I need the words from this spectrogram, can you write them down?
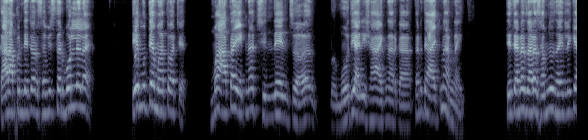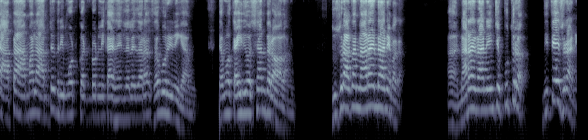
काल आपण त्याच्यावर सविस्तर बोललेलो आहे. ते मुद्दे महत्त्वाचे आहेत. मग आता एकनाथ शिंदेचं मोदी आणि शहा ऐकणार का? तर ते ऐकणार नाहीत. ते त्यांना जरा समजून सांगितले की आता आम्हाला आमच्याच रिमोट कंट्रोलने काय सांगितलेलं आहे जरा सबोरीने घ्या त्यामुळे काही दिवस शांत राहावं लागणार दुसरं आता नारायण राणे बघा. नारायण राणेंचे पुत्र नितेश राणे.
